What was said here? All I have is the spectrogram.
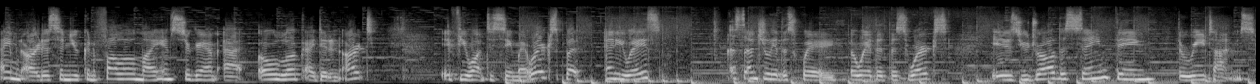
I am an artist, and you can follow my Instagram at oh look I did an art if you want to see my works. But, anyways, essentially, this way, the way that this works is you draw the same thing three times.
